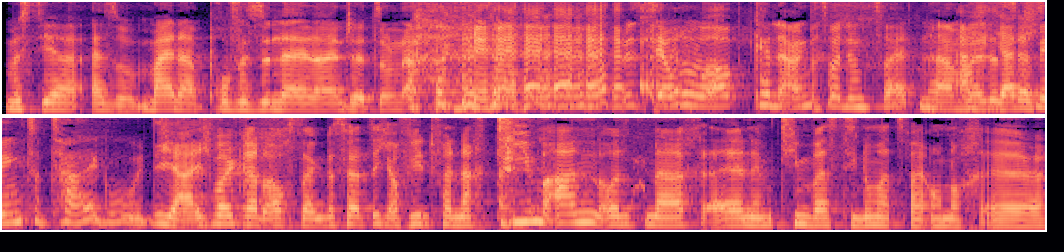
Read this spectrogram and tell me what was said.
müsst ihr, also meiner professionellen Einschätzung nach, müsst ihr auch überhaupt keine Angst vor dem zweiten haben, weil das, ja, das klingt total gut. Ja, ich wollte gerade auch sagen, das hört sich auf jeden Fall nach Team an und nach äh, einem Team, was die Nummer zwei auch noch, äh,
